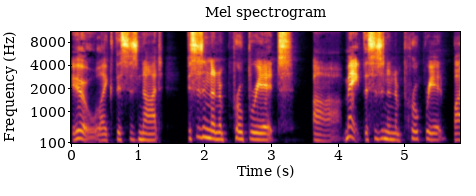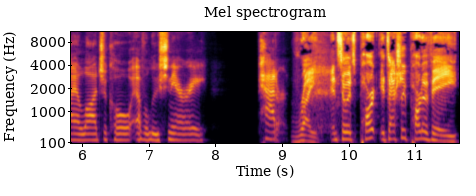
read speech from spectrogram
ew, like this is not, this isn't an appropriate uh, mate. This isn't an appropriate biological evolutionary pattern. Right. And so it's part, it's actually part of a,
